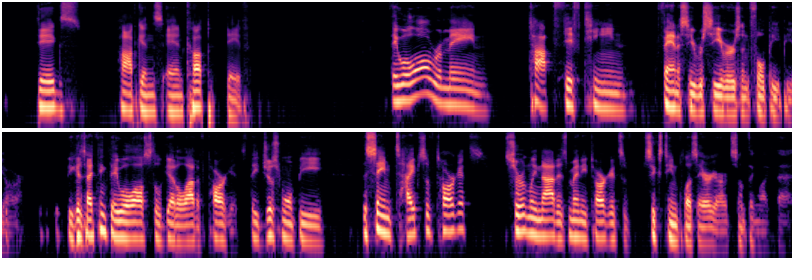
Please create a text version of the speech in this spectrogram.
Diggs, Hopkins, and Kupp, Dave? They will all remain top 15 fantasy receivers in full PPR because I think they will all still get a lot of targets. They just won't be the same types of targets, certainly not as many targets of 16 plus air yards, something like that.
